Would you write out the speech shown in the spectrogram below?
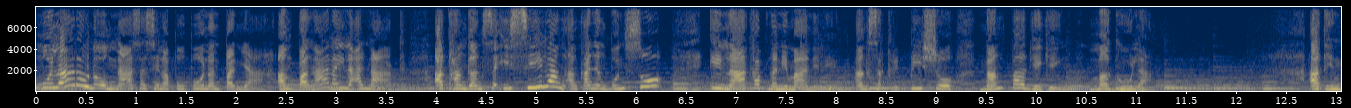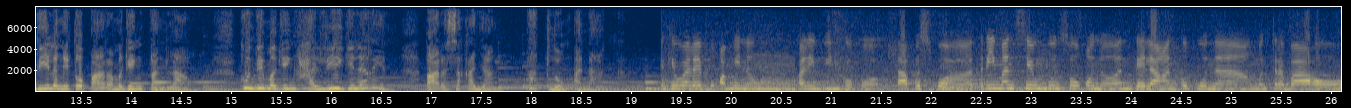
Mula raw noong nasa sinapupunan pa niya ang panganay na anak at hanggang sa isilang ang kanyang bunso, inakap na ni Manilin ang sakripisyo ng pagiging magulang. At hindi lang ito para maging tanglaw, kundi maging haligi na rin para sa kanyang tatlong anak. Naghiwalay po kami nung kalibin ko po. Tapos po, 3 months yung bunso ko noon. Kailangan ko po ng magtrabaho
